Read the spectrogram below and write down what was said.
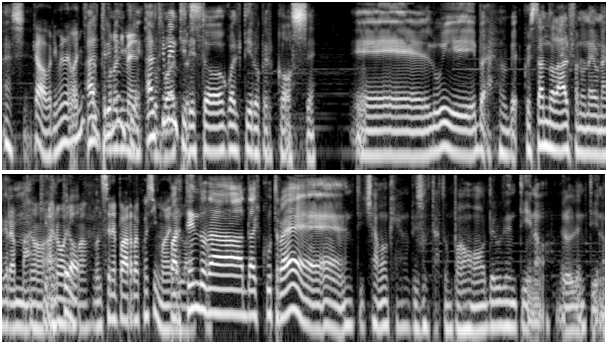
Eh sì. Cavoli, me ne ogni Altrimenti, altrimenti detto Gualtiero Percosse. E lui, beh, vabbè, quest'anno l'Alfa non è una gran No, macchina, anonima, però non se ne parla quasi mai. partendo da- dal Q3 eh, diciamo che è un risultato un po' deludentino, deludentino.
